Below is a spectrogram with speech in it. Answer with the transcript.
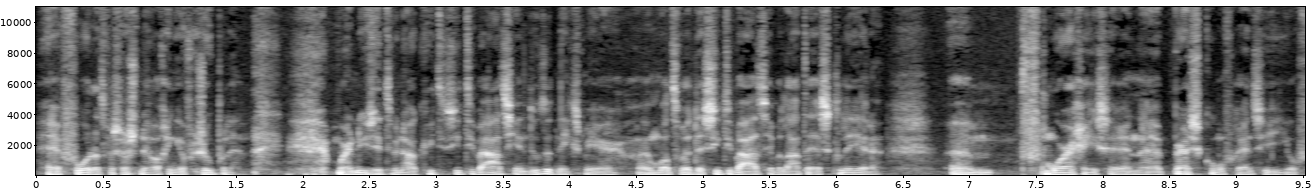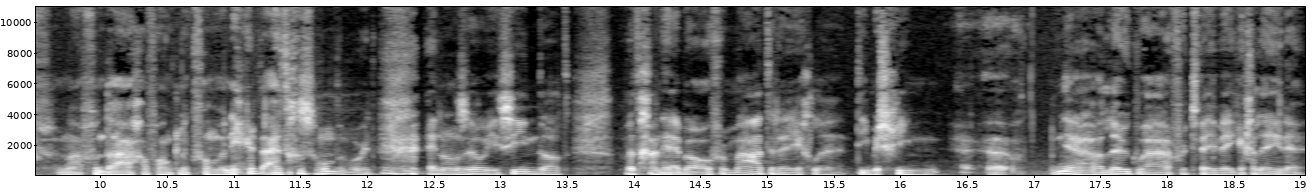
hè, voordat we zo snel gingen versoepelen. maar nu zitten we in een acute situatie en doet het niks meer, omdat we de situatie hebben laten escaleren. Um, morgen is er een uh, persconferentie, of nou, vandaag afhankelijk van wanneer het uitgezonden wordt. en dan zul je zien dat we het gaan hebben over maatregelen die misschien uh, ja, leuk waren voor twee weken geleden.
